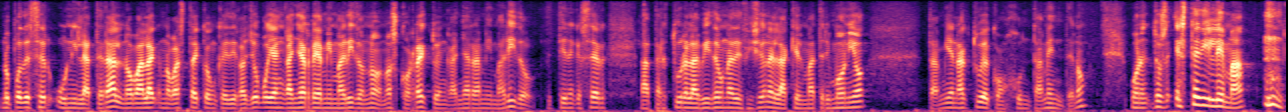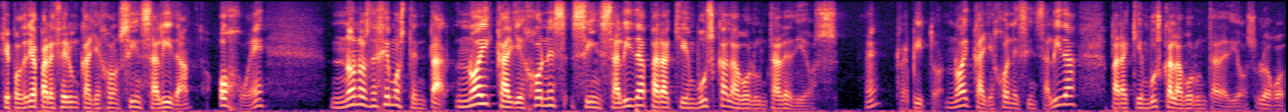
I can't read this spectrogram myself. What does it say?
No puede ser unilateral, no, vale, no basta con que diga yo voy a engañarle a mi marido, no, no es correcto engañar a mi marido. Tiene que ser la apertura a la vida una decisión en la que el matrimonio también actúe conjuntamente, ¿no? Bueno, entonces, este dilema, que podría parecer un callejón sin salida, ojo, ¿eh? No nos dejemos tentar. No hay callejones sin salida para quien busca la voluntad de Dios. ¿eh? Repito, no hay callejones sin salida para quien busca la voluntad de Dios. Luego,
